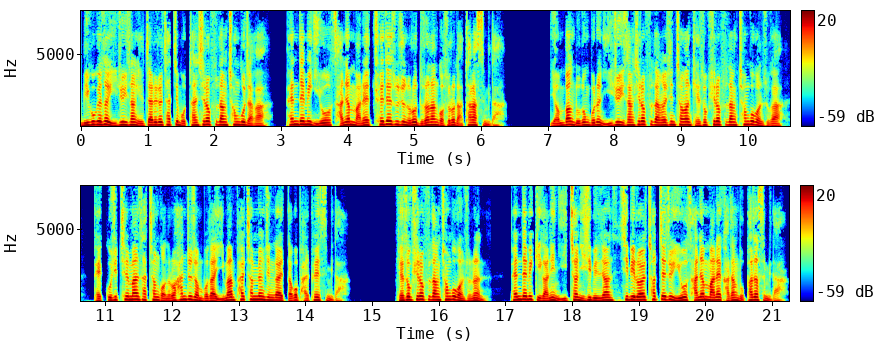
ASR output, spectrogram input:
미국에서 2주 이상 일자리를 찾지 못한 실업수당 청구자가 팬데믹 이후 4년 만에 최대 수준으로 늘어난 것으로 나타났습니다. 연방노동부는 2주 이상 실업수당을 신청한 계속 실업수당 청구 건수가 197만 4천 건으로 한 주 전보다 2만 8천 명 증가했다고 발표했습니다. 계속 실업수당 청구 건수는 팬데믹 기간인 2021년 11월 첫째 주 이후 4년 만에 가장 높아졌습니다.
